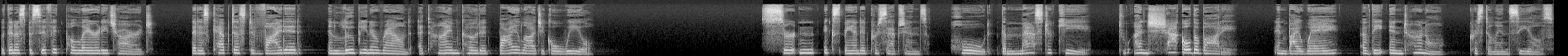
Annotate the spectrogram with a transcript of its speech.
within a specific polarity charge that has kept us divided and looping around a time coded biological wheel. Certain expanded perceptions hold the master key to unshackle the body and by way of the internal crystalline seals.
